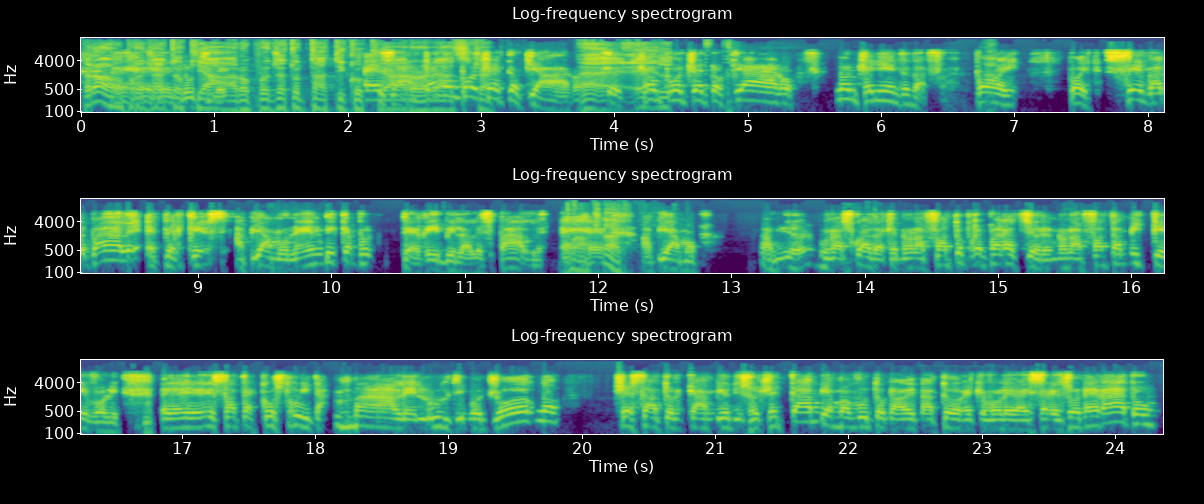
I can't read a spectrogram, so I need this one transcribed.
Però è un eh, progetto eh, chiaro, un progetto tattico chiaro. Esatto, è un progetto cioè, chiaro, eh, c'è un progetto chiaro, non c'è niente da fare. Poi, poi se va male è perché abbiamo un handicap terribile alle spalle. Eh, certo. Abbiamo una squadra che non ha fatto preparazione, non ha fatto amichevoli, eh, è stata costruita male l'ultimo giorno, c'è stato il cambio di società, abbiamo avuto un allenatore che voleva essere esonerato.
